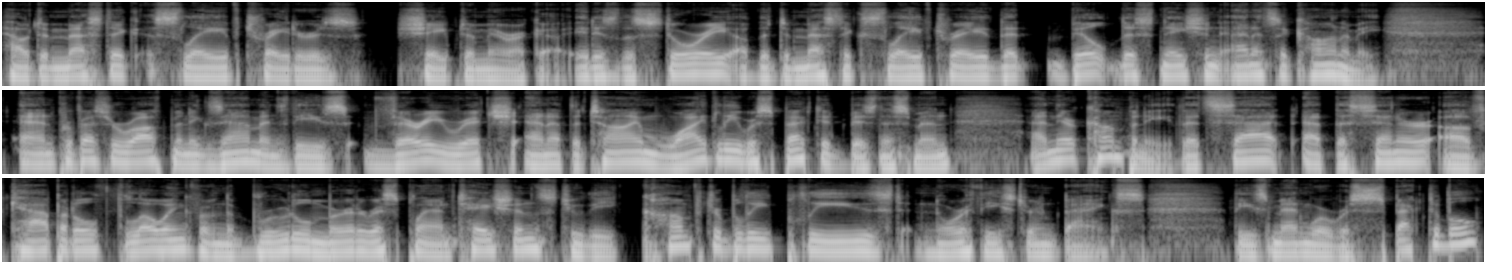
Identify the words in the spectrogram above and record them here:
How Domestic Slave Traders Shaped America. It is the story of the domestic slave trade that built this nation and its economy. And Professor Rothman examines these very rich and at the time widely respected businessmen and their company that sat at the center of capital flowing from the brutal, murderous plantations to the comfortably pleased northeastern banks. These men were respectable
